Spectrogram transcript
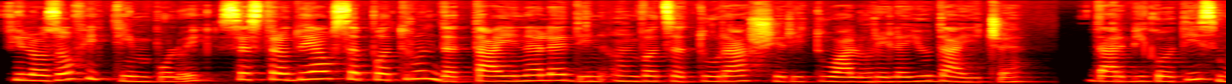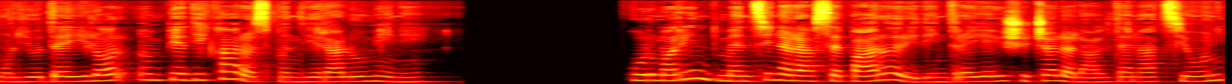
Filozofii timpului se străduiau să pătrundă tainele din învățătura și ritualurile iudaice, dar bigotismul iudeilor împiedica răspândirea luminii. Urmărind menținerea separării dintre ei și celelalte națiuni,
